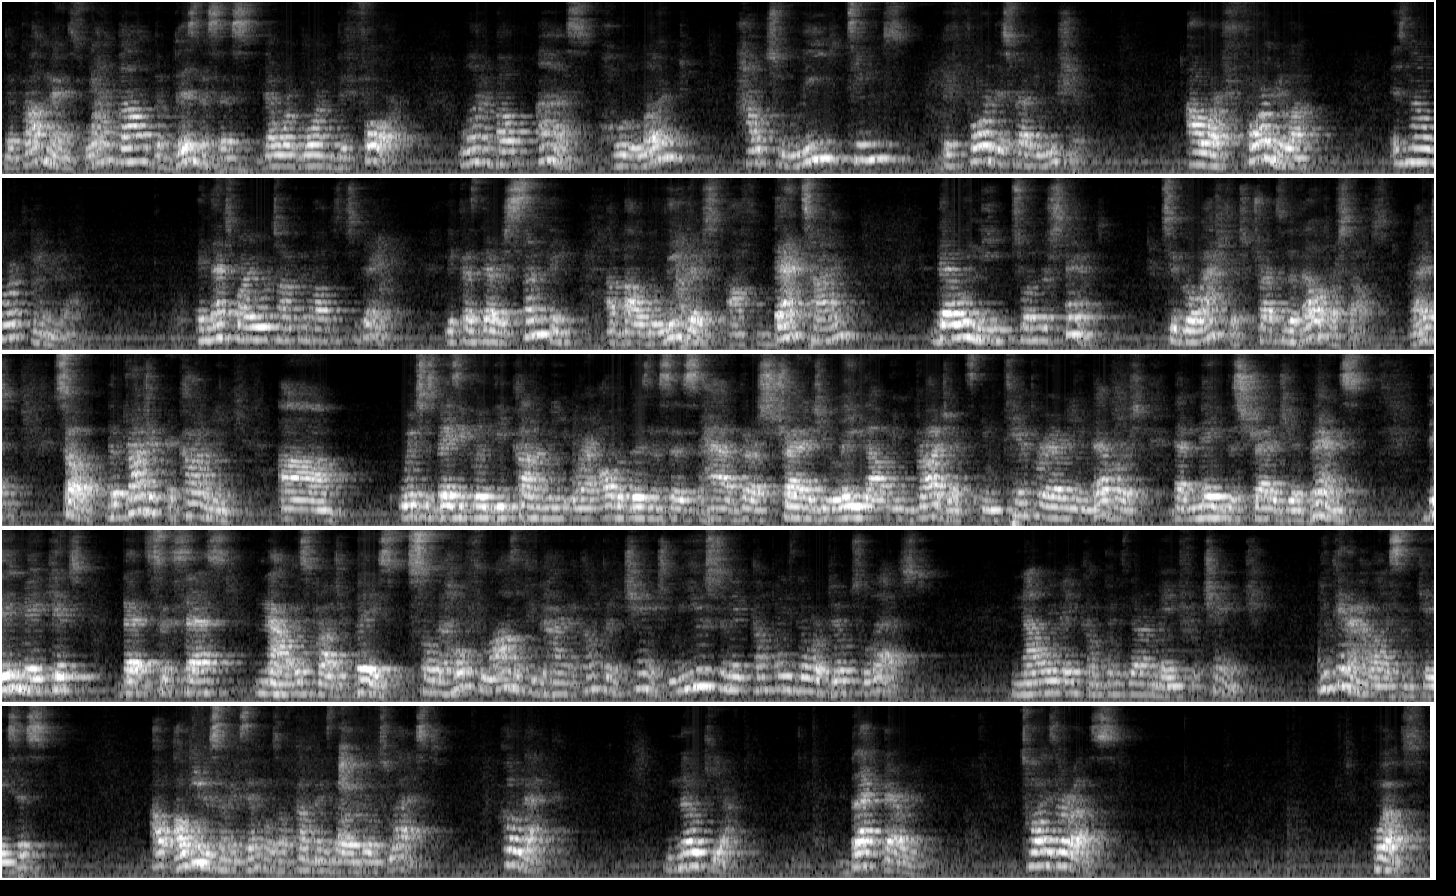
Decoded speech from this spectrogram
The problem is, what about the businesses that were born before? What about us who learned how to lead teams before this revolution? Our formula is not working anymore. And that's why we're talking about today. Because there is something about the leaders of that time that we need to understand to go after, to try to develop ourselves, right? So the project economy, uh, which is basically the economy where all the businesses have their strategy laid out in projects, in temporary endeavors that make the strategy advance, they make it that success now is project based. So the whole philosophy behind the company changed. We used to make companies that were built to last. Now we make companies that are made for change. You can analyze some cases. I'll, I'll give you some examples of companies that were built to last. Kodak, Nokia, BlackBerry, Toys R Us. Who else?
